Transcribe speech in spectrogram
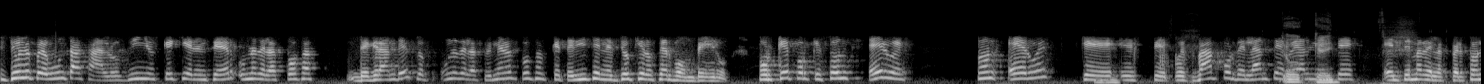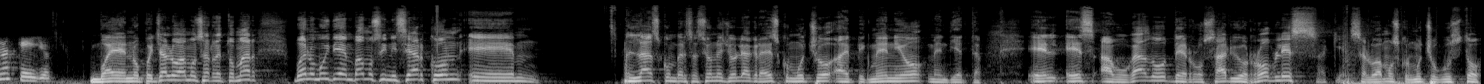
Si tú le preguntas a los niños qué quieren ser, una de las cosas de grandes, lo- una de las primeras cosas que te dicen es yo quiero ser bombero. ¿Por qué? Porque son héroes, son héroes que este pues van por delante realmente el tema de las personas que ellos. Bueno, pues ya lo vamos a retomar. Bueno, muy bien, vamos a iniciar con eh, las conversaciones. Yo le agradezco mucho a Epigmenio Mendieta. Él es abogado de Rosario Robles, a quien saludamos con mucho gusto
